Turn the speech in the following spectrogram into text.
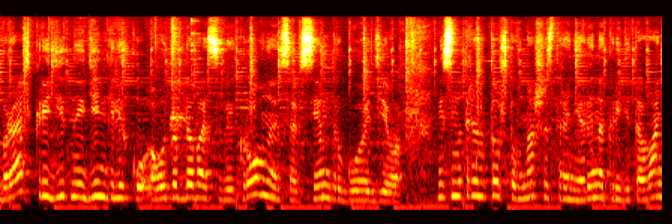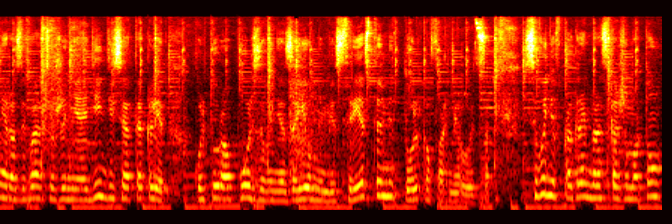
Брать кредитные деньги легко, а вот отдавать свои кровные – совсем другое дело. Несмотря на то, что в нашей стране рынок кредитования развивается уже не один десяток лет, культура пользования заемными средствами только формируется. Сегодня в программе расскажем о том,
